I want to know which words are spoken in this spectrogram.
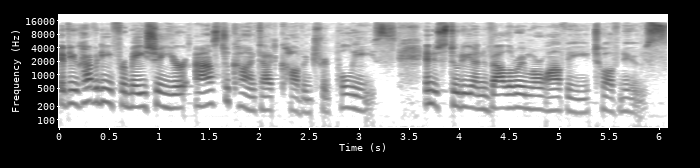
If you have any information, you're asked to contact Coventry Police. In the studio, and Vallery Maravi, 12 News.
